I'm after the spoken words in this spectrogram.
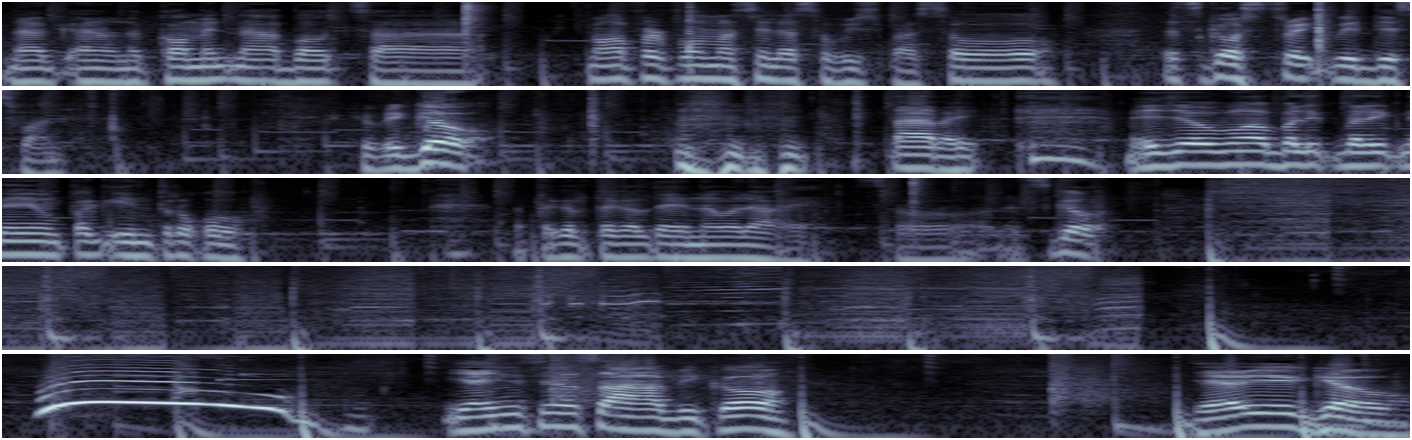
nag, ano, nag-comment na about sa mga performance nila sa Wish Bash. So, let's go straight with this one. Here we go! Taray. Medyo bumabalik-balik na yung pag-intro ko. Matagal-tagal tayo nawala eh. So, let's go. Woo! Yan yung sinasabi ko. There you go.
